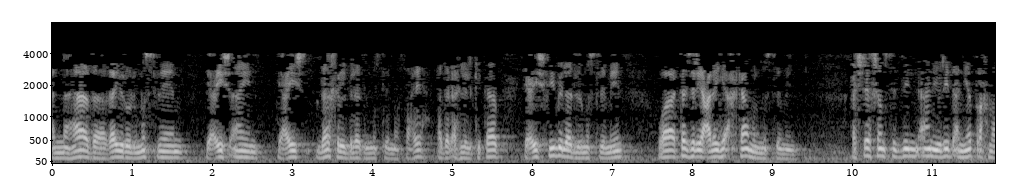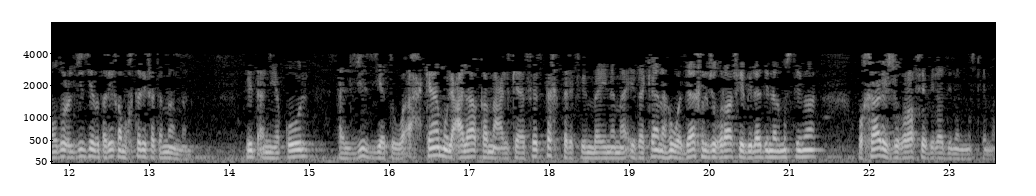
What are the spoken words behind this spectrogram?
أن هذا غير المسلم يعيش أين؟ يعيش داخل البلاد المسلمة صحيح؟ هذا أهل الكتاب يعيش في بلاد المسلمين وتجري عليه أحكام المسلمين الشيخ شمس الدين الآن يريد أن يطرح موضوع الجزية بطريقة مختلفة تماما يريد أن يقول الجزية وأحكام العلاقة مع الكافر تختلف بينما إذا كان هو داخل جغرافيا بلادنا المسلمة وخارج جغرافيا بلادنا المسلمة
